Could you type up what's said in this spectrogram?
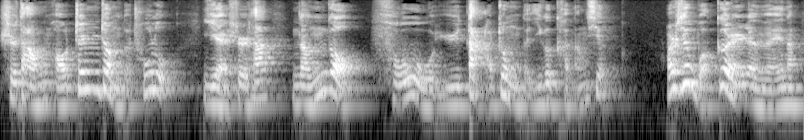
是大红袍真正的出路。也是它能够服务于大众的一个可能性，而且我个人认为呢，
